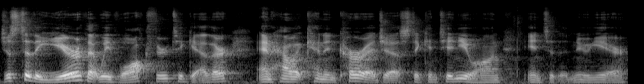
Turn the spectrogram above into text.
just to the year that we've walked through together and how it can encourage us to continue on into the new year.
